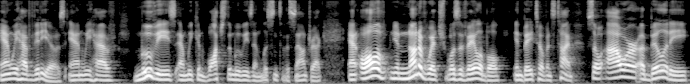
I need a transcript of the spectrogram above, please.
and we have videos and we have movies and we can watch the movies and listen to the soundtrack and all of you know, none of which was available in Beethoven's time. So our ability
